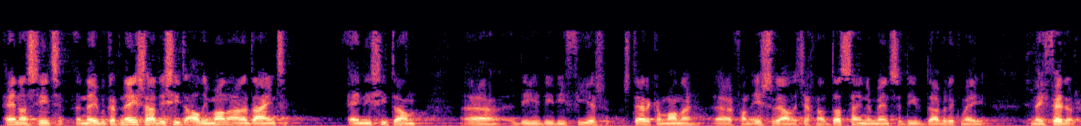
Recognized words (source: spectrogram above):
En dan ziet Nebukadnezar, die ziet al die mannen aan het eind. En die ziet dan uh, die, die, die vier sterke mannen uh, van Israël. En die zegt nou dat zijn de mensen, die, daar wil ik mee, mee verder.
